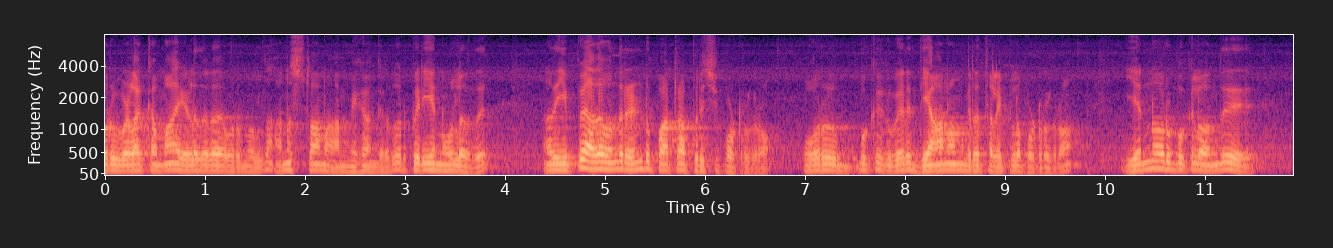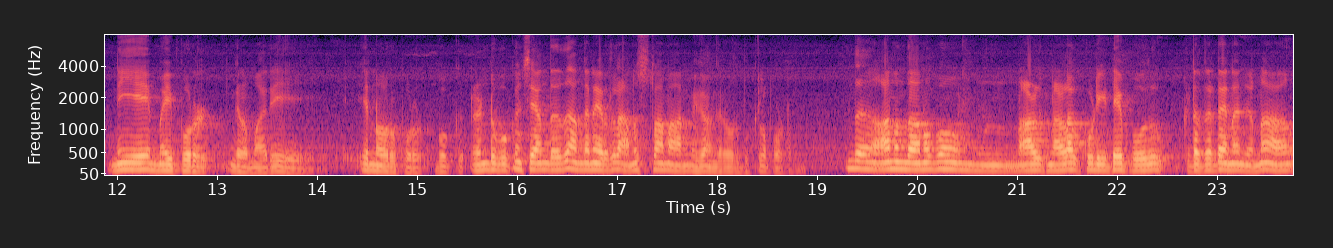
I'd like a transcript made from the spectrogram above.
ஒரு விளக்கமாக எழுதுகிற ஒரு நூல் தான் அனுஷ்டான ஆன்மீகங்கிறது ஒரு பெரிய நூல் அது. அது இப்போ அதை வந்து ரெண்டு பார்ட்டாக பிரித்து போட்டிருக்கிறோம். ஒரு புக்குக்கு பேர் தியானம்ங்கிற தலைப்பில் போட்டிருக்கிறோம். இன்னொரு புக்கில் வந்து நீயே மெய்ப்பொருள்ங்கிற மாதிரி இன்னொரு பொருள் புக்கு ரெண்டு புக்கும் சேர்ந்தது அந்த நேரத்தில் அனுஷ்டான ஆன்மீகங்கிற ஒரு புக்கில் போட்டிருந்தோம். இந்த ஆனந்த அனுபவம் நாளுக்கு நாளாக கூடிக்கிட்டே போகுது. கிட்டத்தட்ட என்னன்னு சொன்னால்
